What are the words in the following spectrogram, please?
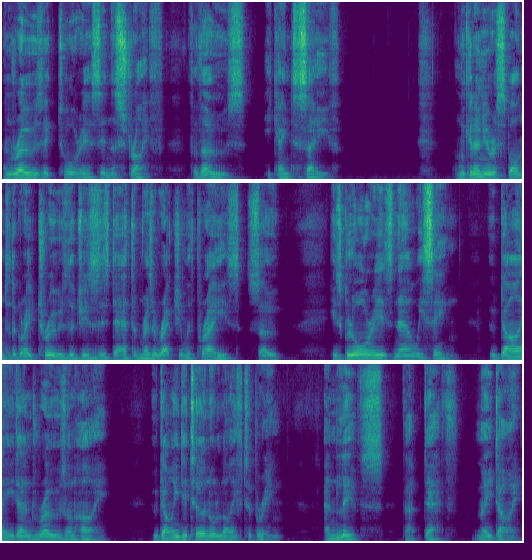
and rose victorious in the strife for those he came to save. And we can only respond to the great truths of Jesus' death and resurrection with praise. So, his glories now we sing, who died and rose on high who died eternal life to bring, and lives that death may die.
